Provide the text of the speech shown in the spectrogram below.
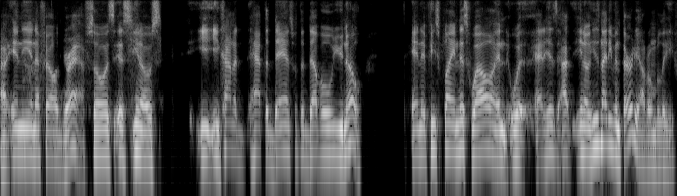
uh, in the NFL draft. So it's it's you know it's, you, you kind of have to dance with the devil, you know. And if he's playing this well, and w- at his, you know, he's not even thirty, I don't believe.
